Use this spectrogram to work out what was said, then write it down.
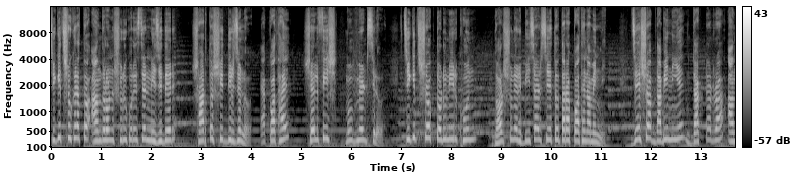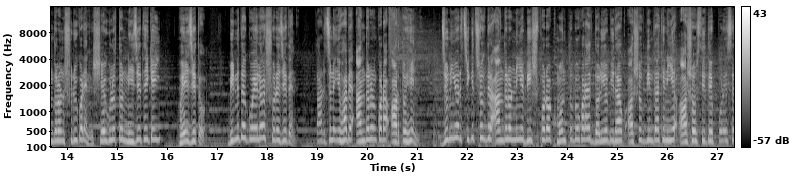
চিকিৎসকেরা তো আন্দোলন শুরু করেছিলেন নিজেদের স্বার্থসিদ্ধির জন্য। এক কথায়, সেলফিশ মুভমেন্ট ছিল। চিকিৎসক তরুণীর খুন, ধর্ষণের বিচার চেয়ে তো তারা পথে নামেননি। যেসব দাবি নিয়ে ডাক্তাররা আন্দোলন শুরু করেন, সেগুলো তো নিজে থেকেই হয়ে যেত। বিনীত গোয়েলও সরে যেতেন। তার জন্য এভাবে আন্দোলন করা অর্থহীন। জুনিয়র চিকিৎসকদের আন্দোলন নিয়ে বিস্ফোরক মন্তব্য করায় দলীয় বিধায়ক অশোক দিন্দাকে নিয়ে অস্বস্তিতে পড়েছে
